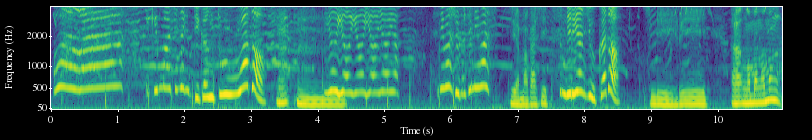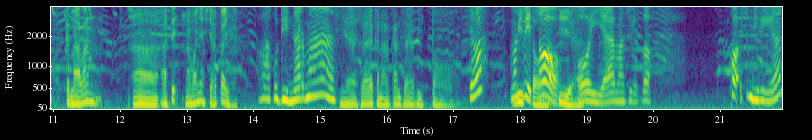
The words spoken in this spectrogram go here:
walah iki masih sing di gang dua toh Mm-mm. iya iya iya iya iya iya sini mas duduk sini mas Iya, makasih. sendirian juga toh Sendiri. Ah, ngomong-ngomong, kenalan ah, adik namanya siapa ya? oh aku Dinar mas Ya, saya kenalkan saya Wito. siapa Mas Wito, Wito, iya. oh iya Mas Wito kok sendirian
